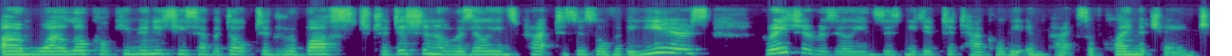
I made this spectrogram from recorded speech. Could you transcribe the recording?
Um, while local communities have adopted robust traditional resilience practices over the years, greater resilience is needed to tackle the impacts of climate change.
